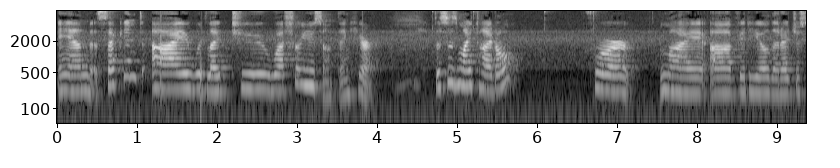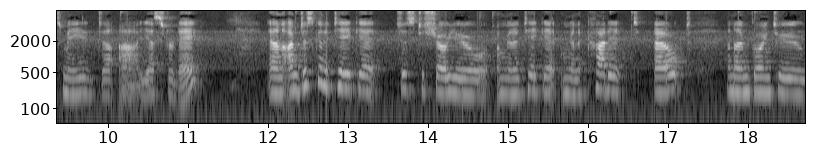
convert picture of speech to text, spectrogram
And second, I would like to uh, show you something here. This is my title for my uh, video that I just made uh, yesterday. And I'm just going to take it just to show you, I'm going to take it, I'm going to cut it out, and I'm going to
